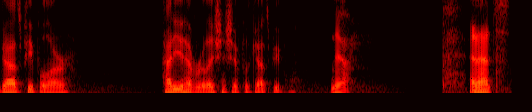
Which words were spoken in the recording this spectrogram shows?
God's people are, how do you have a relationship with God's people? Yeah. And that's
